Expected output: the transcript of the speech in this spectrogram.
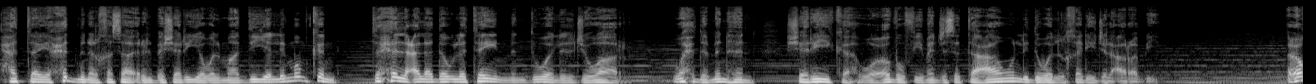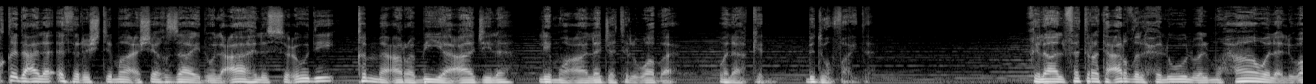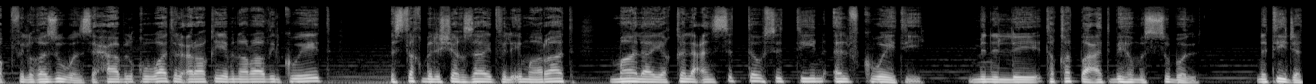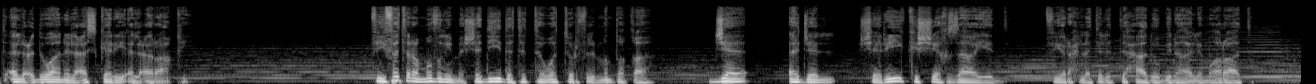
حتى يحد من الخسائر البشرية والمادية اللي ممكن تحل على دولتين من دول الجوار واحدة منهن شريكة وعضو في مجلس التعاون لدول الخليج العربي. عقد على إثر اجتماع الشيخ زايد والعاهل السعودي قمة عربية عاجلة لمعالجة الوضع ولكن بدون فائده. خلال فترة عرض الحلول والمحاولة لوقف الغزو وانسحاب القوات العراقية من أراضي الكويت استقبل الشيخ زايد في الإمارات ما لا يقل عن 66 ألف كويتي من اللي تقطعت بهم السبل نتيجة العدوان العسكري العراقي في فترة مظلمة شديدة التوتر في المنطقة جاء أجل شريك الشيخ زايد في رحلة الاتحاد وبناء الإمارات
